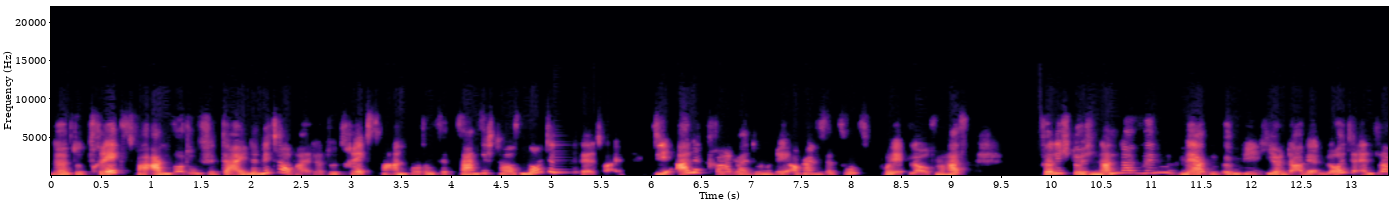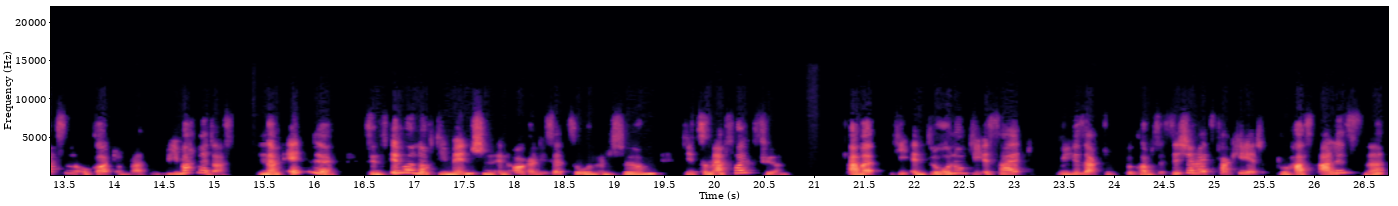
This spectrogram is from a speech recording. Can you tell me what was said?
Ne? Du trägst Verantwortung für deine Mitarbeiter. Du trägst Verantwortung für 20.000 Leute weltweit, die alle gerade, weil du ein Reorganisationsprojekt laufen hast, völlig durcheinander sind, merken irgendwie hier und da werden Leute entlassen. Oh Gott, und was, wie machen wir das? Und am Ende sind es immer noch die Menschen in Organisationen und Firmen, die zum Erfolg führen. Aber die Entlohnung, die ist halt, wie gesagt, du bekommst das Sicherheitspaket, du hast alles, ne?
